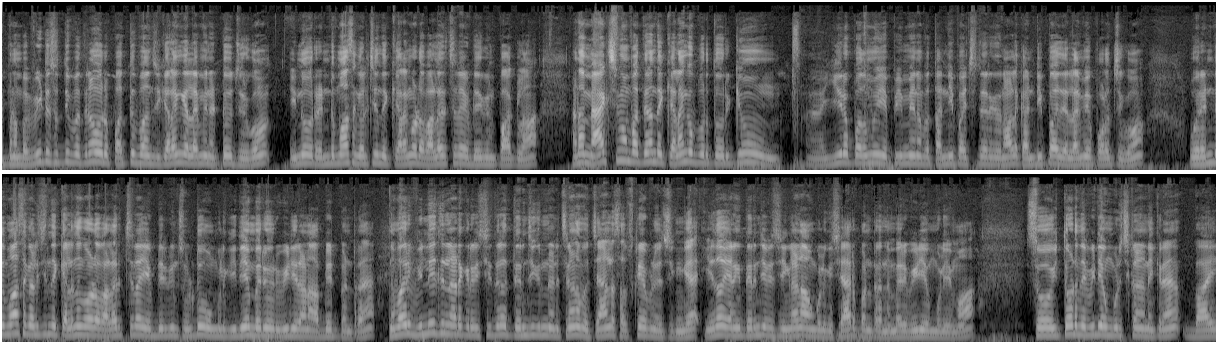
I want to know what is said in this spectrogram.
இப்போ நம்ம வீட்டை சுற்றி பார்த்தீங்கன்னா ஒரு பத்து பாஞ்சு கிழங்கு எல்லாமே நட்டு வச்சிருக்கோம். இன்னும் ஒரு ரெண்டு மாதம் கழிச்சு இந்த கிழங்கோட வளர்ச்சியில் எப்படி இருக்குன்னு பார்க்கலாம். ஆனால் மேக்ஸிமம் பார்த்தீங்கன்னா இந்த கிழங்கை பொறுத்த வரைக்கும் ஈரப்பதமும் எப்பயுமே நம்ம தண்ணி பாய்ச்சிட்டு இருக்கிறதுனால கண்டிப்பாக இது எல்லாமே பொழைச்சிக்கும். ஒரு ரெண்டு மாதம் கழிச்சு இந்த கிழங்கோட வளர்ச்சிலாம் எப்படி இருக்குன்னு சொல்லிட்டு உங்களுக்கு இதே மாதிரி ஒரு வீடியோ நான் அப்டேட் பண்ணுறேன் இந்த மாதிரி வில்லேஜில் நடக்கிற விஷயத்தில் தெரிஞ்சுக்கணும்னு நினச்சினா நம்ம சேனலை சப்ஸ்கிரைப் பண்ணி வச்சுக்கோங்க. ஏதோ எனக்கு தெரிஞ்ச விஷயங்களை நான் உங்களுக்கு ஷேர் பண்ணுறேன் இந்த மாதிரி வீடியோ மூலியமாக ஸோ இதோட இந்த வீடியோ முடிச்சுக்கலாம்னு நினைக்கிறேன். பாய்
